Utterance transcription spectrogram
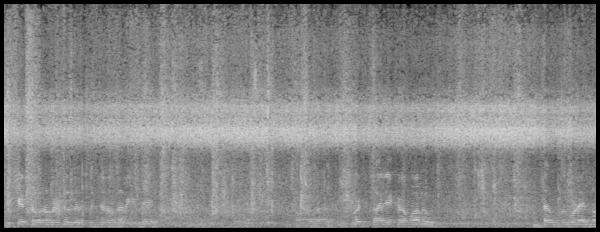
క్రికెట్ టోర్నమెంట్ జరిపించడం జరిగింది. ఇటువంటి కార్యక్రమాలు ఇంతకుముందు కూడా ఎన్నో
